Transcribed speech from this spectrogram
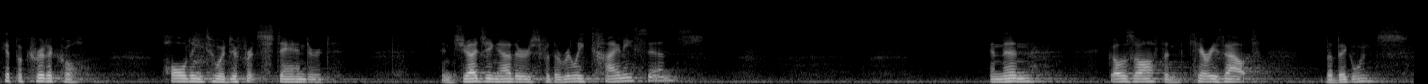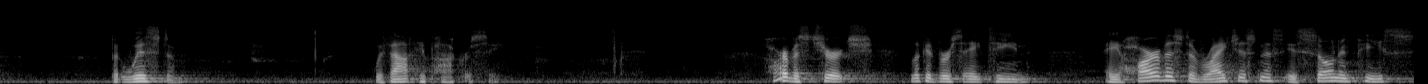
hypocritical, holding to a different standard and judging others for the really tiny sins, and then goes off and carries out the big ones. But wisdom without hypocrisy. Harvest Church, look at verse 18. A harvest of righteousness is sown in peace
